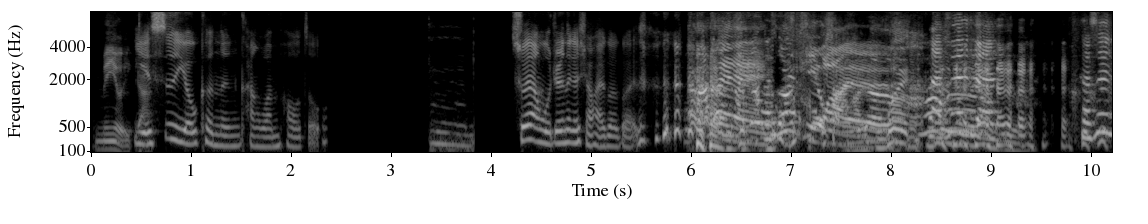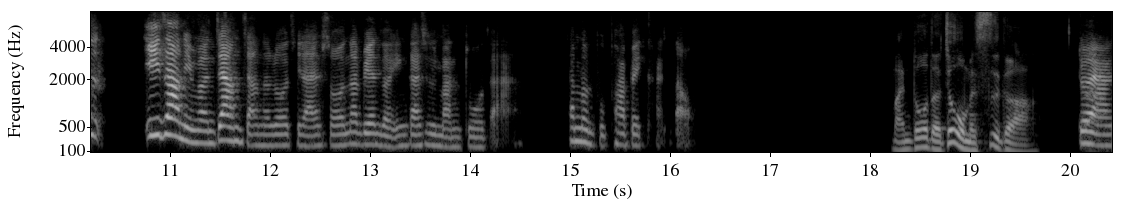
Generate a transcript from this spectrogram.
里面有一个啊也是有可能扛完跑走。嗯，虽然我觉得那个小孩怪怪的，对，可是子可是依照你们这样讲的逻辑来说，那边人应该是蛮多的、啊，他们不怕被砍到。蛮多的，就我们四个啊。对啊，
